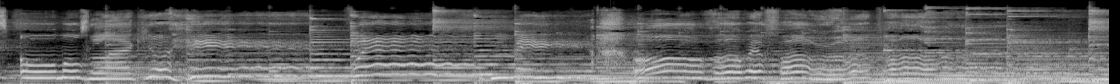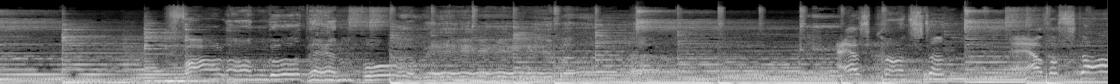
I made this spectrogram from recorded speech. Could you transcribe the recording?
It's almost like you're here with me, although we're far apart. Far longer than forever, as constant as a star.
